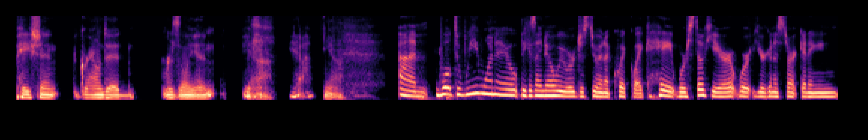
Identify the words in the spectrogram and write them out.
Patient, grounded, resilient. Yeah. Yeah. Yeah. Um, well, do we want to, because I know we were just doing a quick, like, hey, we're still here. We're, you're going to start getting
